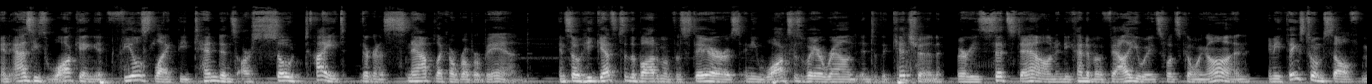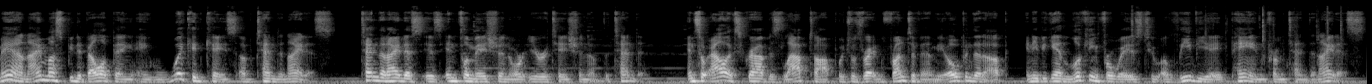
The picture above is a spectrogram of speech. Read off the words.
And as he's walking, it feels like the tendons are so tight, they're gonna snap like a rubber band. And so he gets to the bottom of the stairs and he walks his way around into the kitchen where he sits down and he kind of evaluates what's going on. And he thinks to himself, man, I must be developing a wicked case of tendonitis tendonitis is inflammation or irritation of the tendon. And so Alex grabbed his laptop, which was right in front of him. He opened it up and he began looking for ways to alleviate pain from tendonitis.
